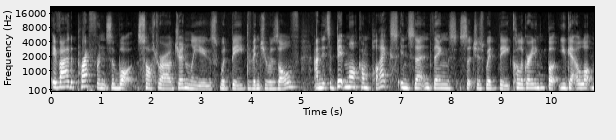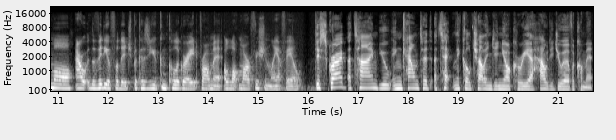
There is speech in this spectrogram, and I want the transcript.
If I had a preference of what software I would generally use, would be DaVinci Resolve, and it's a bit more complex in certain things, such as with the color grading. But you get a lot more out of the video footage because you can color grade from it a lot more efficiently. I feel. Describe a time you encountered a technical challenge in your career. How did you overcome it?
